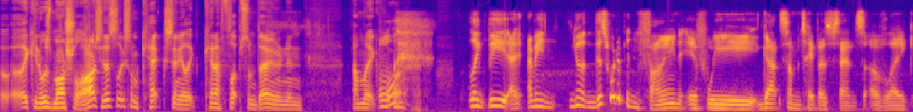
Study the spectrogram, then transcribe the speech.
like he knows martial arts. He does like some kicks and he like kind of flips them down, and I'm like, what? like the I, mean you know this would have been fine if we got some type of sense of like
